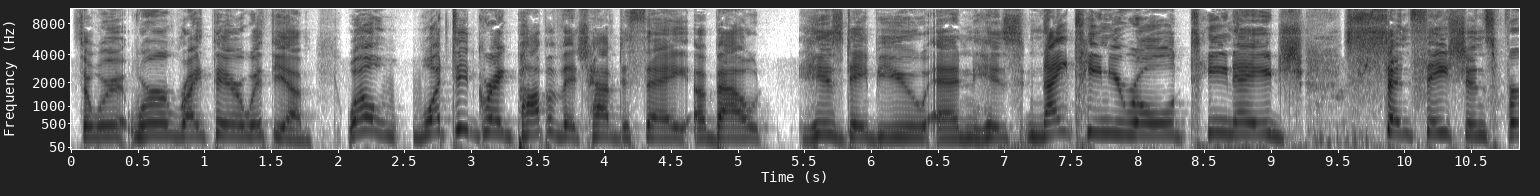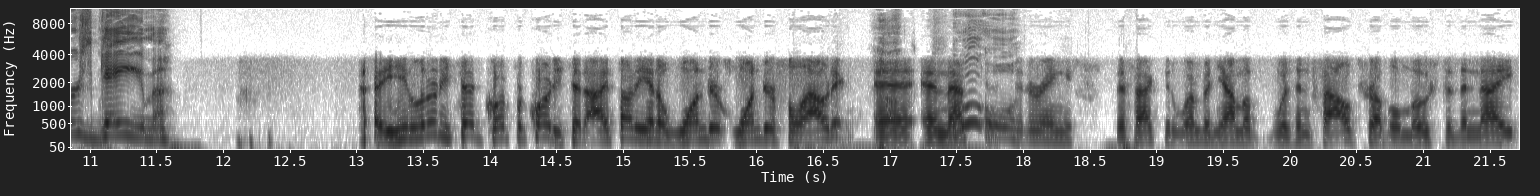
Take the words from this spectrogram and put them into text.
So we're we're right there with you. Well, what did Gregg Popovich have to say about his debut and his 19 year old teenage sensation's first game. He literally said, quote for quote, he said, I thought he had a wonder, wonderful outing. And, and that's Ooh. considering the fact that Wembanyama was in foul trouble most of the night,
